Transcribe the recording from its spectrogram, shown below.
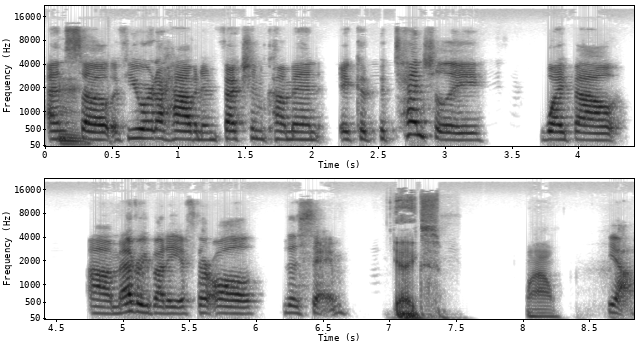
And mm. so if you were to have an infection come in, it could potentially wipe out um, everybody if they're all the same. Yikes. Wow. Yeah.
